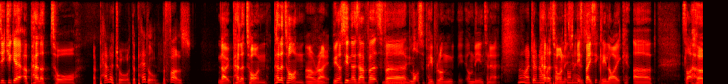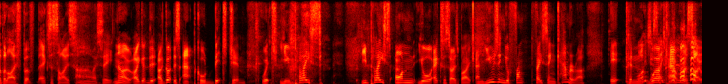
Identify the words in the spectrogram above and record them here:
Did you get a Peloton? A Pelotor, the pedal, the fuzz. No, Peloton. Peloton. Oh right. Have you not seen those adverts for No. lots of people on on the internet? No, I don't know Peloton. what it's, Peloton it's is. basically like uh, it's like Herbalife but exercise. Oh, I see. No, I got th- I got this app called Bit Gym, which you place you place on your exercise bike, and using your front-facing camera, it can Why did you say work out. camera so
